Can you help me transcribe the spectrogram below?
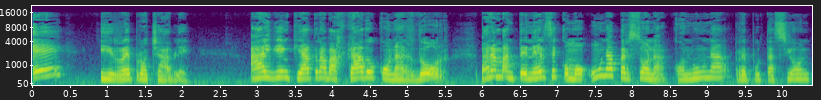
e irreprochable. Alguien que ha trabajado con ardor para mantenerse como una persona con una reputación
